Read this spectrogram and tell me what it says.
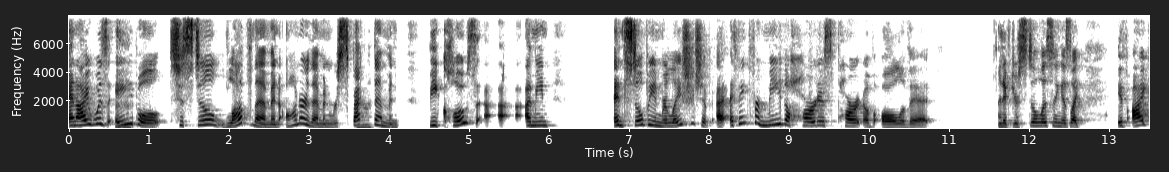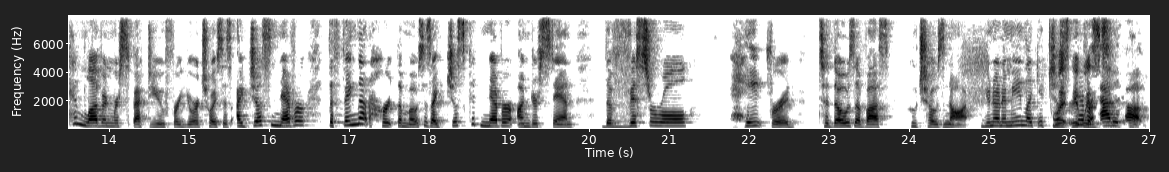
and i was Mhm. able to still love them and honor them and respect Mhm. them and be close I- I, mean and still be in relationship I, I think for me the hardest part of all of it and if you're still listening is like if i can love and respect you for your choices i just never the thing that hurt the most is i just could never understand the visceral hatred to those of us who chose not. You know what I mean? Like it just Well, it never was- added up.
